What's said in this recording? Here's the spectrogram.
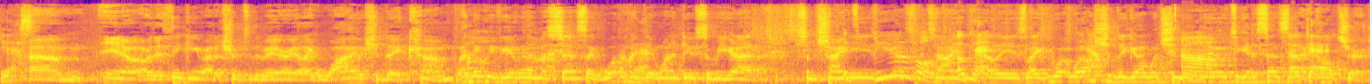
Yes. um, you know, or they're thinking about a trip to the Bay Area, like why should they come? I think we've given them a sense, like what might Oh, they want to do. So we got some Chinese, we got some Italian Okay. delis. Like what, where else should they go? What should they Oh. do to get a sense of Okay. that culture?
